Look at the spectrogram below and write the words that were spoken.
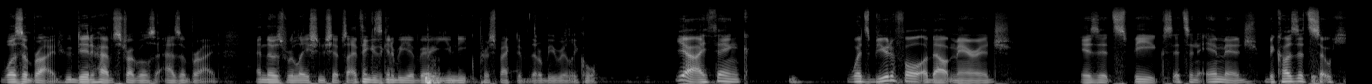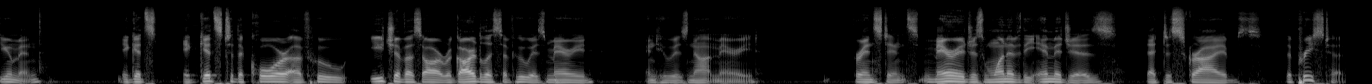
was a bride who did have struggles as a bride, and those relationships, I think is going to be a very unique perspective that'll be really cool. Yeah, I think what's beautiful about marriage is it speaks, it's an image because it's so human. It gets it gets to the core of who each of us are regardless of who is married and who is not married. For instance, marriage is one of the images that describes the priesthood.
